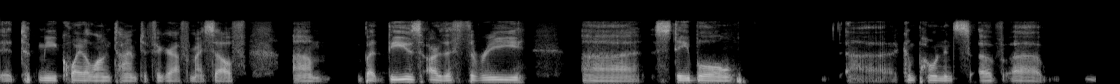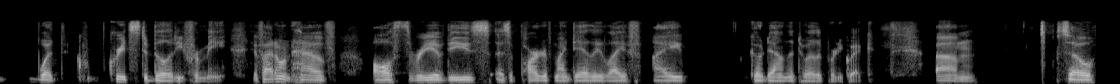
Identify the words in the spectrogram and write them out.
it took me quite a long time to figure out for myself. Um, but these are the three uh, stable uh, components of uh, what creates stability for me. If I don't have all three of these as a part of my daily life, I go down the toilet pretty quick. Um, so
